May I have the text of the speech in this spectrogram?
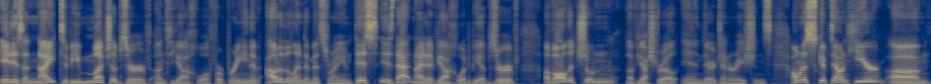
It is a night to be much observed unto Yahweh for bringing them out of the land of Mitzrayim. This is that night of Yahweh to be observed of all the children of Yashrael in their generations. I want to skip down here um,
